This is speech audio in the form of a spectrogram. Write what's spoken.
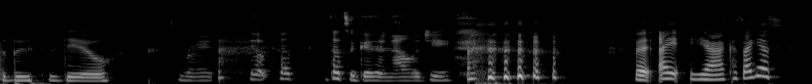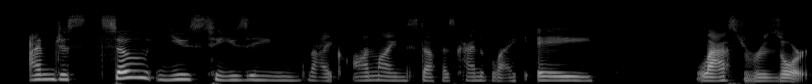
the booths do. Right. Yep. That that's a good analogy. but I yeah, cuz I guess I'm just so used to using like online stuff as kind of like a last resort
